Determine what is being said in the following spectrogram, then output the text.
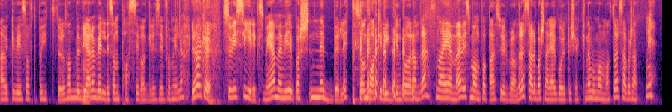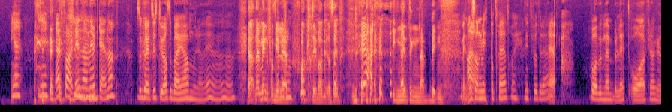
er jo ikke vi så ofte på hyttetur, og sånt, men vi Mm. er en veldig sånn passiv-aggressiv familie. Ja, ok. Så vi sier ikke så mye, men vi bare nebber litt sånn bak ryggen på hverandre. Så når jeg er hjemme, hvis mamma og pappa er sure på hverandre, så er det bare sånn at jeg går ut på kjøkkenet hvor mamma står, så er det bare sånn Nye, ja, nye, er faren din, han har gjort det nå. Så går jeg ut i stua, så bare Ja, mora di. Ja, ja. Ja, nei, min familie er Så er aktiv-aggressiv. Ingenting nebbing. Min er sånn midt på treet, tror jeg. Midt på treet. Ja. Både nebbe litt og krangle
